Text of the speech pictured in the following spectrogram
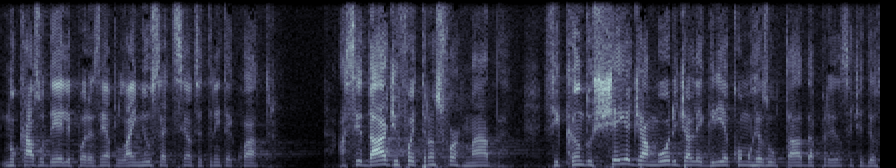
no caso dele, por exemplo, lá em 1734, a cidade foi transformada, ficando cheia de amor e de alegria como resultado da presença de Deus.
